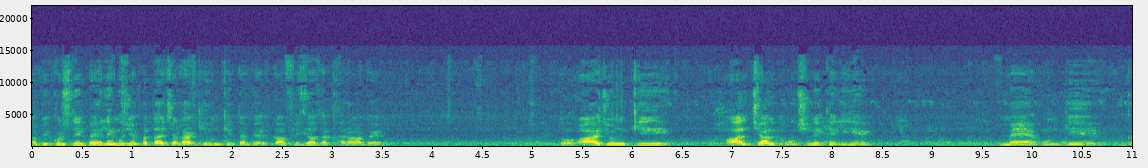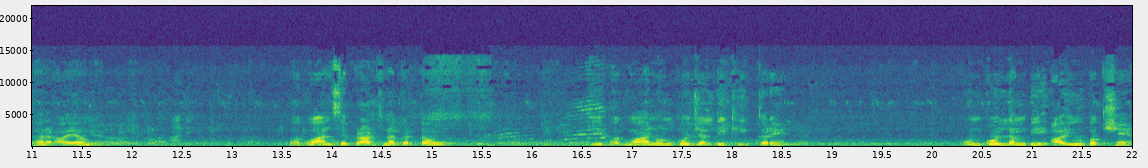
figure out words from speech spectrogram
अभी कुछ दिन पहले मुझे पता चला कि उनकी तबीयत काफ़ी ज़्यादा ख़राब है। तो आज उनकी हालचाल पूछने के लिए मैं उनके घर आया हूँ। भगवान से प्रार्थना करता हूँ कि भगवान उनको जल्दी ठीक करें। उनको लंबी आयु बख्शें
